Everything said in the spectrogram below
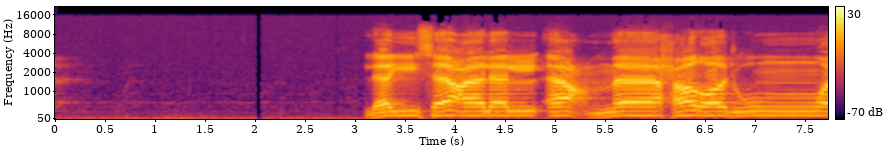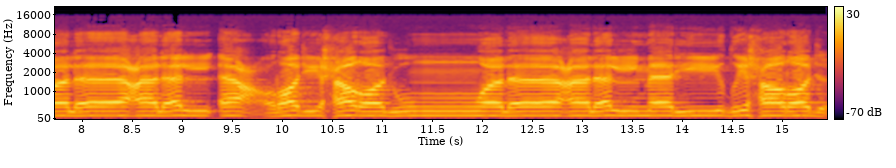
ليس على الأعمى حرج ولا على الأعرج حرج ولا على المريض حرج.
